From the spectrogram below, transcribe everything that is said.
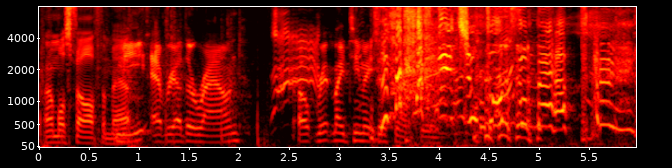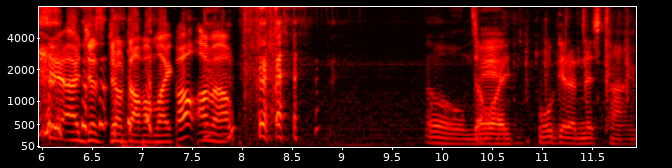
I almost fell off the map. Me every other round. Oh, rip my teammate this round. too. Yeah, I just jumped off. I'm like, oh, I'm out. Oh, man. Don't worry, we'll get them this time.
